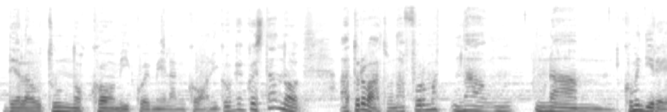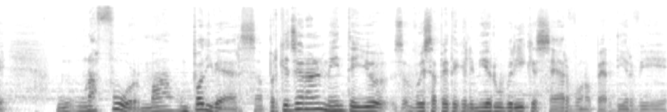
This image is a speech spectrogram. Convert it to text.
dell'autunno comico e melanconico che quest'anno ha trovato una forma una, una come dire una forma un po' diversa, perché generalmente io, voi sapete che le mie rubriche servono per dirvi,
